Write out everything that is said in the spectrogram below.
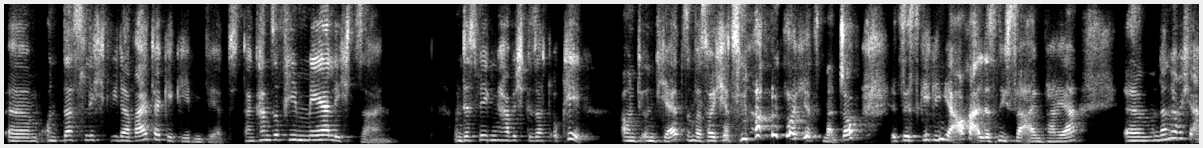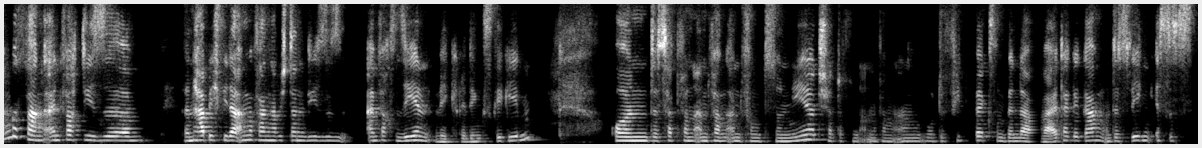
ähm, und das Licht wieder weitergegeben wird, dann kann so viel mehr Licht sein. Und deswegen habe ich gesagt, okay, und, und jetzt? Und was soll ich jetzt machen? soll ich jetzt meinen Job? Jetzt ist, ging ja auch alles nicht so einfach, ja. Ähm, und dann habe ich angefangen, einfach diese, dann habe ich wieder angefangen, habe ich dann diese einfach Seelenweg-Readings gegeben. Und das hat von Anfang an funktioniert. Ich hatte von Anfang an gute Feedbacks und bin da weitergegangen. Und deswegen ist es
